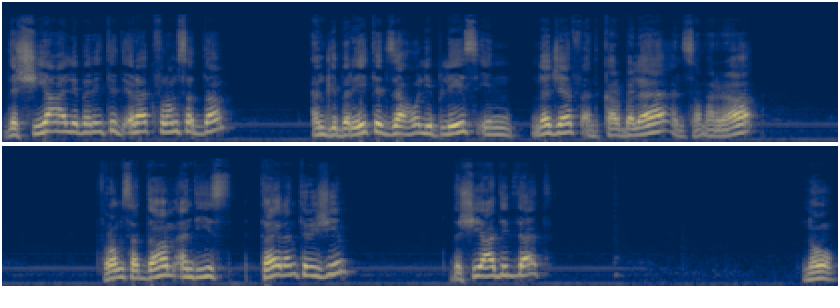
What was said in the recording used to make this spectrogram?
The Shia liberated Iraq from Saddam and liberated the holy place in Najaf and Karbala and Samarra from Saddam and his tyrant regime. The Shia did that? No.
